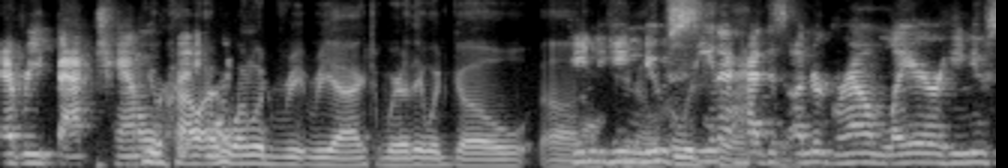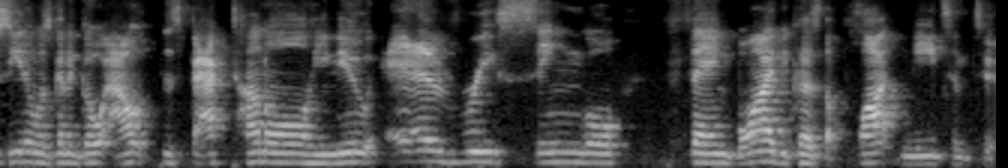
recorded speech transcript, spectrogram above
every back channel. Knew how everyone would re- react, where they would go. Um, he, he you know, knew Cena had this underground layer. He knew Cena was going to go out this back tunnel. He knew every single thing. Why? Because the plot needs him to.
